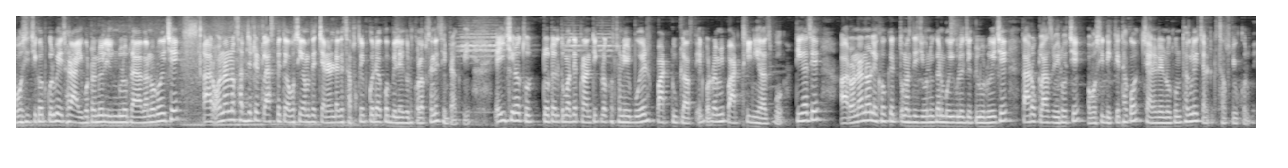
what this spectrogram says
অবশ্যই চেক আউট করবে, এছাড়া আই বটনের লিঙ্কগুলো লাগানো রয়েছে। আর অন্যান্য সাবজেক্টের ক্লাস পেতে অবশ্যই আমাদের চ্যানেলটাকে সাবস্ক্রাইব করে রাখো বেলাইকন কল অপশানে সেভ রাখবে। এই ছিল টোটাল তোমাদের প্রান্তিক প্রকাশনীর বইয়ের পার্ট টু ক্লাস এরপর আমি পার্ট থ্রি নিয়ে আসব, ঠিক আছে? আর অন্যান্য লেখকের, তোমাদের জীবনবিজ্ঞান বইগুলো যেগুলো রয়েছে, তারও ক্লাস বের হচ্ছে, অবশ্যই দেখতে থাকো। চ্যানেলে নতুন থাকলে চ্যানেলকে সাবস্ক্রাইব করবে।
